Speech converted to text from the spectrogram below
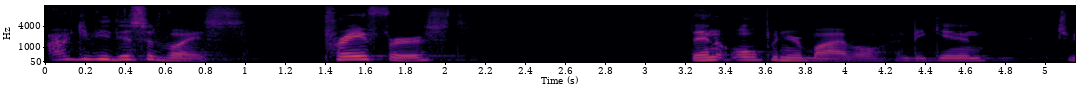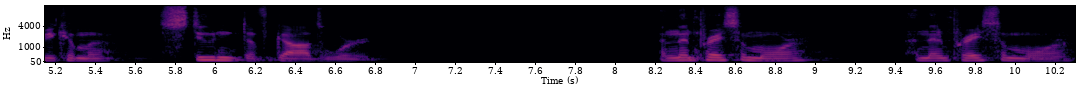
I'll give you this advice pray first, then open your Bible and begin to become a student of God's Word. And then pray some more, and then pray some more,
